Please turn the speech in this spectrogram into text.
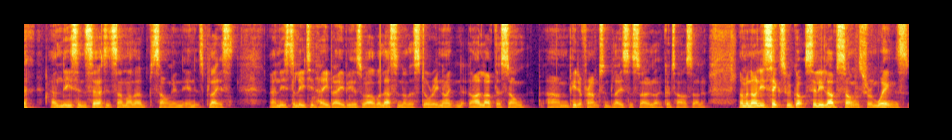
and he's inserted some other song in, in its place, and he's deleted "Hey Baby" as well. But that's another story. I love the song. Um, Peter Frampton plays the solo guitar solo. Number ninety six, we've got "Silly Love Songs" from Wings,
